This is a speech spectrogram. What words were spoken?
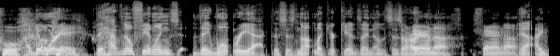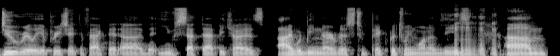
Whew, And don't worry, they have no feelings. They won't react. This is not like your kids. I know this is a hard Fair one. enough. Fair enough. Yeah. I do really appreciate the fact that uh, that you set that because I would be nervous to pick between one of these. um,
